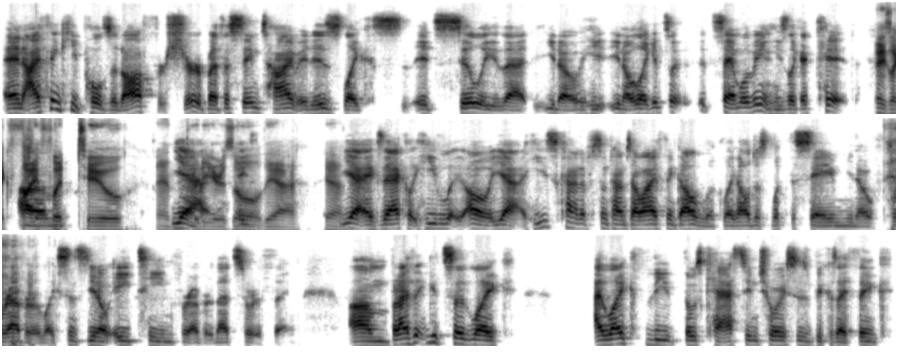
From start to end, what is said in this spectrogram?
and I think he pulls it off for sure. But at the same time, it is like it's silly that you know he, you know, like it's a it's Samm Levine. He's like a kid. Yeah, He's like five Um, foot two and yeah, 30 years ex- old. Yeah. Yeah. Yeah, exactly. He, oh yeah, he's kind of sometimes how I think I'll look. Like I'll just look the same, you know, forever. like since you know, eighteen forever, that sort of thing. Um, but I think it's a like, I like the those casting choices because I think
